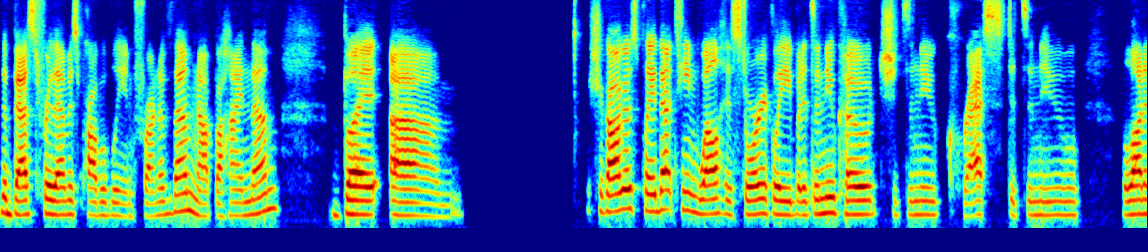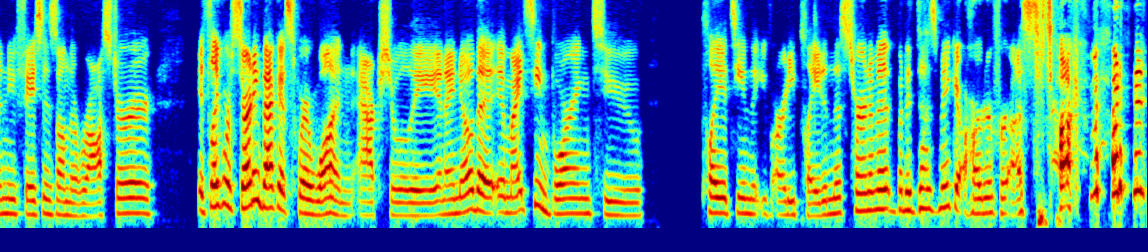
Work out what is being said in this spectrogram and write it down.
the best for them is probably in front of them, not behind them. But um, Chicago's played that team well historically, but it's a new coach, it's a new crest, it's a new a lot of new faces on the roster. It's like we're starting back at square one, actually. And I know that it might seem boring to play a team that you've already played in this tournament, but it does make it harder for us to talk about it,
